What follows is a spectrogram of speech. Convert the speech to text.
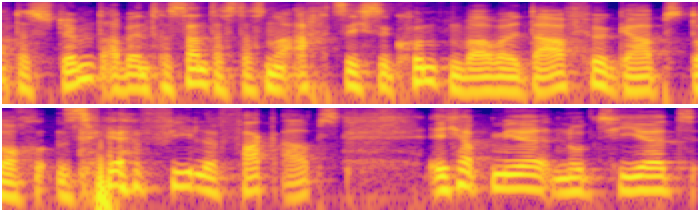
das stimmt, aber interessant, dass das nur 80 Sekunden war, weil dafür gab es doch sehr viele Fuck-Ups. Ich habe mir notiert,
